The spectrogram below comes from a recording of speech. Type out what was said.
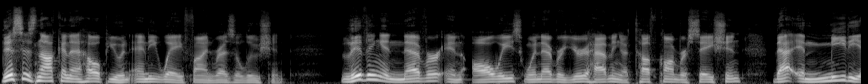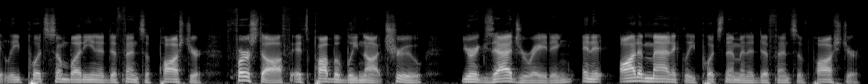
This is not going to help you in any way find resolution. Living in never and always, whenever you're having a tough conversation, that immediately puts somebody in a defensive posture. First off, it's probably not true. You're exaggerating, and it automatically puts them in a defensive posture.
